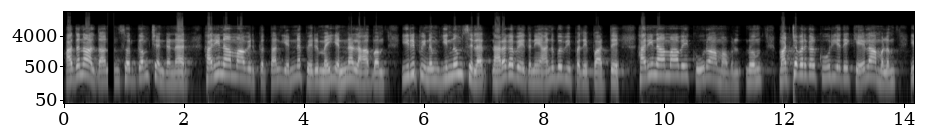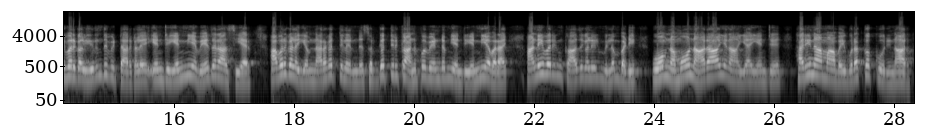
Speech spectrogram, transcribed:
அதனால்தான் சொர்க்கம் சென்றனர். ஹரிநாமாவிற்குத்தான் என்ன பெருமை என்ன லாபம்? இருப்பினும் இன்னும் சிலர் நரக வேதனை அனுபவிப்பதை பார்த்து ஹரிநாமாவை கூறாமலும் மற்றவர்கள் கூறியதை கேளாமலும் இவர்கள் இருந்து விட்டார்களே என்று எண்ணிய வேதராசியர் அவர்களையும் நரகத்திலிருந்து சொர்க்கத்திற்கு அனுப்ப வேண்டும் என்று எண்ணியவராய் அனைவரின் காதுகளில் விழும்படி ஓம் நமோ நாராயணாய என்று ஹரிநாமாவை உறக்க கூறினார்.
